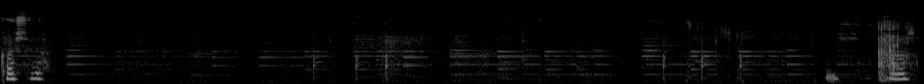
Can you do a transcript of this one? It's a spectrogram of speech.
Kaç lira? Burası.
